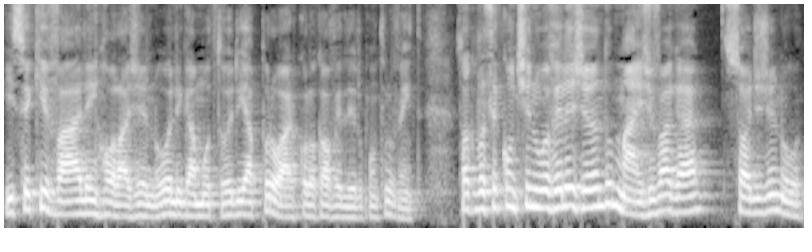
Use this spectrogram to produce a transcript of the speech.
Isso equivale a enrolar genoa, ligar motor e aproar, colocar o veleiro contra o vento. Só que você continua velejando mais devagar, só de genoa.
